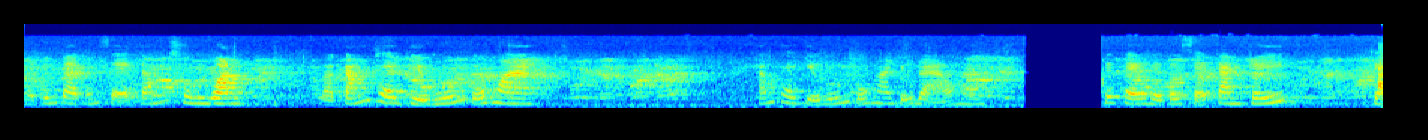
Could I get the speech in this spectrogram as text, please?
thì chúng ta cũng sẽ cắm xung quanh và cắm theo chiều hướng của hoa. Cắm theo chiều hướng của hoa chủ đạo ha tiếp theo thì tôi sẽ trang trí cho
